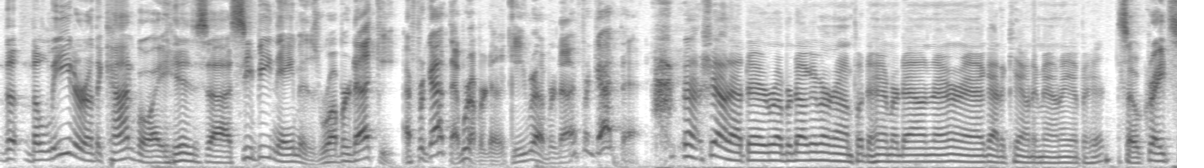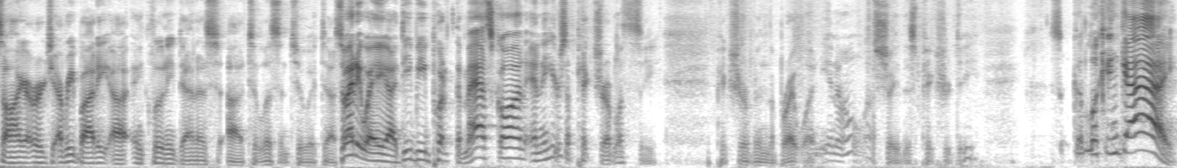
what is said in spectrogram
the, the leader of the convoy, his uh, CB name is Rubber Ducky. I forgot that. Rubber Ducky, Rubber Ducky. I forgot that. shout out there, Rubber Ducky. We're gonna put the hammer down there. I got a county mountain up ahead. So great song. I urge everybody, uh, including Dennis, uh, to listen to it. Uh, so anyway, uh, DB put the mask on, and here's a picture of him. Let's see. Picture of him in the bright one. You know, I'll show you this picture, D. He's a good looking guy.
